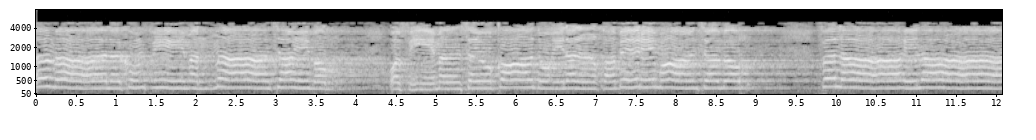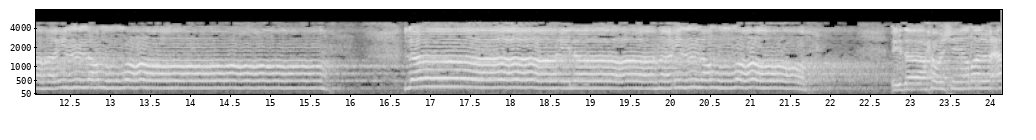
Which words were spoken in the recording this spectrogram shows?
أما لكم في من مات عبر وفي من سيقاد إلى القبر معتبر فلا إله إلا الله لا إله إلا الله إذا حشر العالمين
